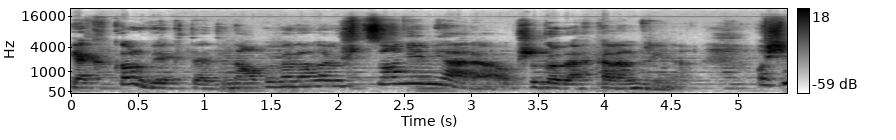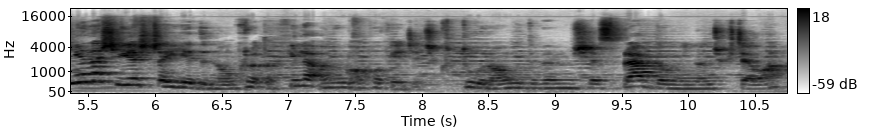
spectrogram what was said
Jakkolwiek Tedna opowiadano już co niemiara o przygodach Kalandrina. Ośmiela się jeszcze jedną krotochwilę o nim opowiedzieć, którą, gdybym się z prawdą minąć chciała,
